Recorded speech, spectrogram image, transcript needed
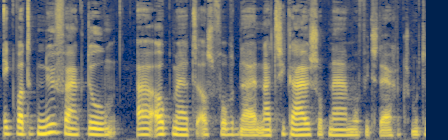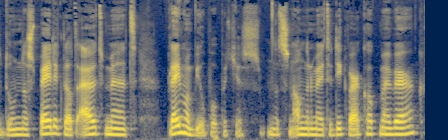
ik, wat ik nu vaak doe, uh, ook met als bijvoorbeeld naar, naar het ziekenhuisopname of iets dergelijks moeten doen, dan speel ik dat uit met Playmobil poppetjes. Dat is een andere methodiek waar ik ook mee werk.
